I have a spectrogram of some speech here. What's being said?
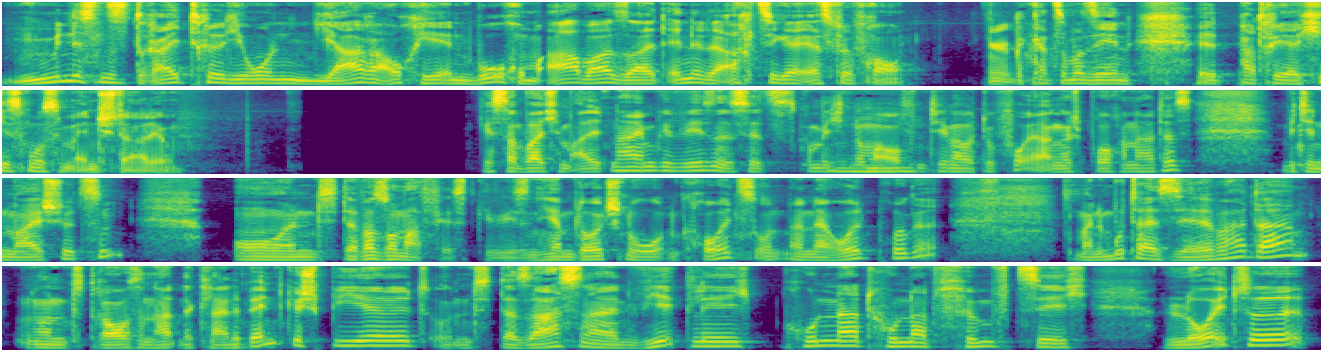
mindestens drei Trillionen Jahre auch hier in Bochum, aber seit Ende der 80er erst für Frauen. Da kannst du mal sehen, äh, Patriarchismus im Endstadium. Gestern war ich im Altenheim gewesen. Ist jetzt komme ich nochmal auf ein Thema, was du vorher angesprochen hattest, mit den Maischützen. Und da war Sommerfest gewesen, hier am Deutschen Roten Kreuz unten an der Holtbrücke. Meine Mutter ist selber da und draußen hat eine kleine Band gespielt und da saßen halt wirklich 100, 150 Leute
